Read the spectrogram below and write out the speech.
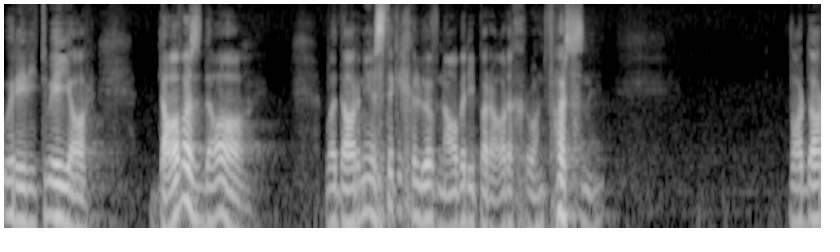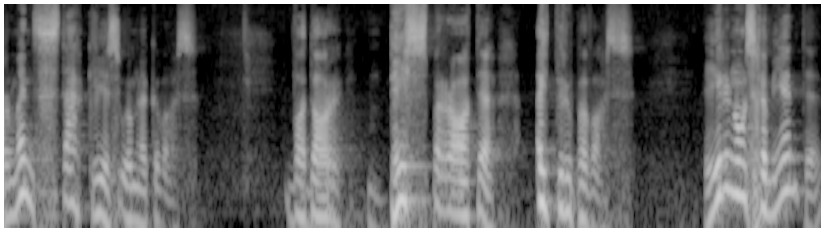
oor hierdie 2 jaar. Daar was dae wat daar nie 'n stukkie geloof naby die paradegrond was nie. Waar daar min sterk wees oomblikke was. Waar daar desperate uitroepe was. Hier in ons gemeente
